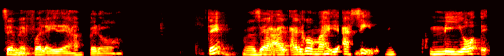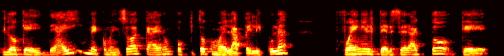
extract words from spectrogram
se me fue la idea, pero o sea, algo más, así, mío, lo que de ahí me comenzó a caer un poquito como de la película, fue en el tercer acto que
